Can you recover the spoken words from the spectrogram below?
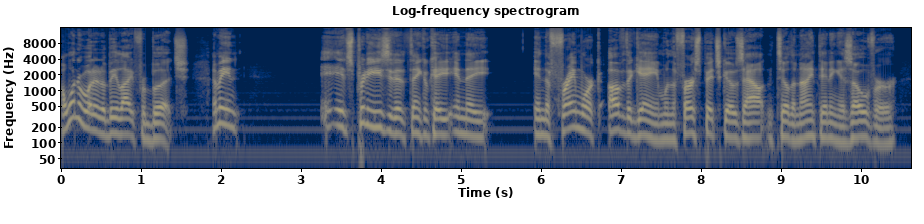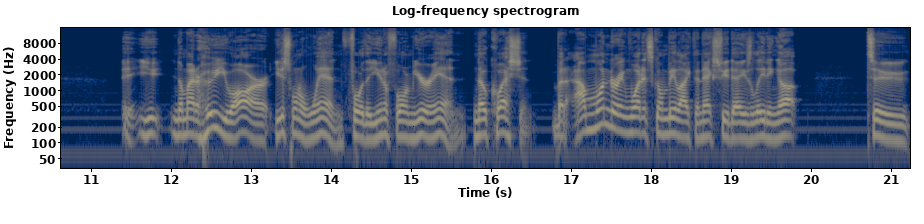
I wonder what it'll be like for Butch. I mean, it's pretty easy to think, okay, in the in the framework of the game, when the first pitch goes out until the ninth inning is over, you no matter who you are, you just want to win for the uniform you're in, no question. But I'm wondering what it's going to be like the next few days leading up to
